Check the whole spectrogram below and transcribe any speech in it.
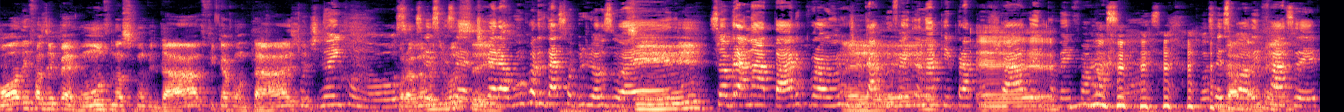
Podem fazer perguntas, nossos convidados, fique à vontade. Continuem conosco. Se Programa vocês de quiserem, vocês. tiverem alguma curiosidade sobre o Josué, Sim. sobre a Natália, que programa a gente tá É. aproveitando aqui pra puxar, É. ler também informações. Vocês podem Exatamente. fazer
